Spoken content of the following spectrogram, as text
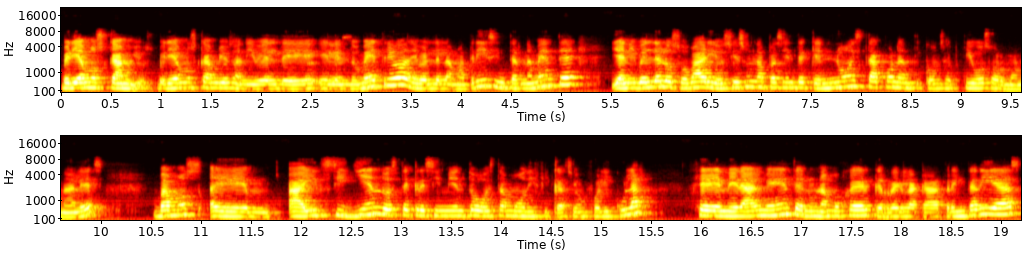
veríamos cambios, veríamos cambios a nivel del el endometrio, a nivel de la matriz internamente y a nivel de los ovarios. Si es una paciente que no está con anticonceptivos hormonales, vamos em, a ir siguiendo este crecimiento o esta modificación folicular. Generalmente en una mujer que regla cada 30 días,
